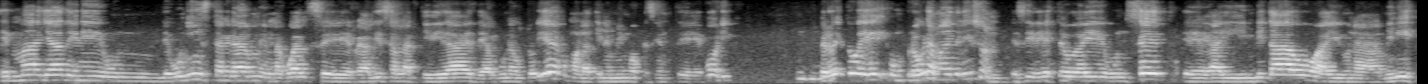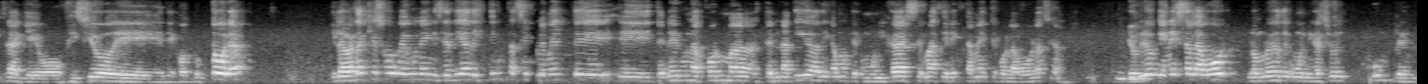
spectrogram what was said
es más allá de un, de un Instagram en la cual se realizan las actividades de alguna autoridad, como la tiene el mismo presidente Boric, pero esto es un programa de televisión, es decir, esto es un set, hay invitados, hay una ministra que ofició de, de conductora, y la verdad es que eso es una iniciativa distinta, simplemente eh, tener una forma alternativa, digamos, de comunicarse más directamente con la población. Yo creo que en esa labor los medios de comunicación cumplen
